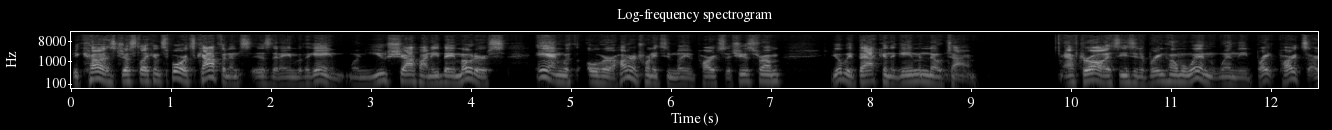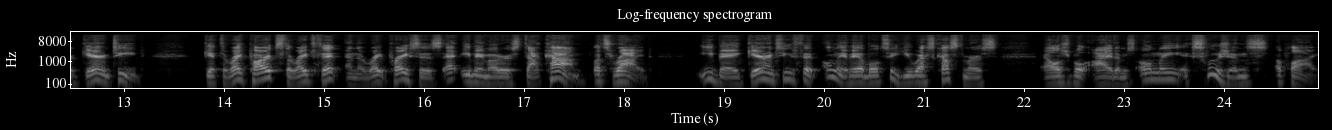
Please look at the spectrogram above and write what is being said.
Because just like in sports, confidence is the name of the game. When you shop on eBay Motors and with over 122 million parts to choose from, you'll be back in the game in no time. After all, it's easy to bring home a win when the bright parts are guaranteed. Get the right parts, the right fit, and the right prices at ebaymotors.com. Let's ride. eBay guaranteed fit only available to U.S. customers. Eligible items only, exclusions apply.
